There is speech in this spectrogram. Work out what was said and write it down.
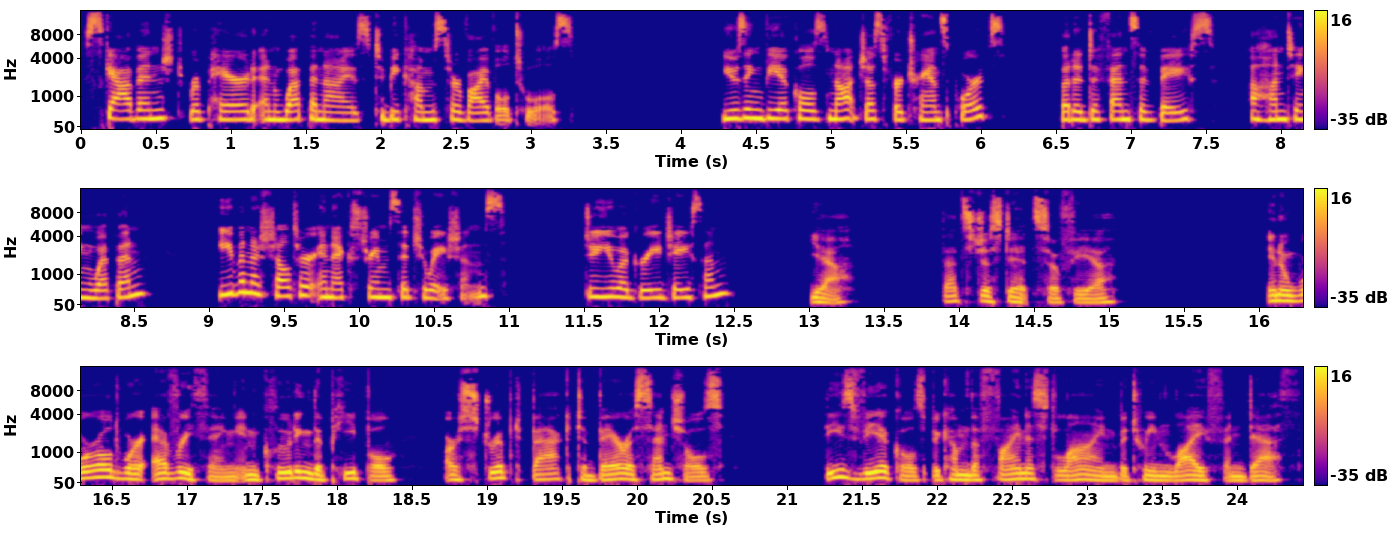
scavenged, repaired, and weaponized to become survival tools. Using vehicles not just for transports, but a defensive base, a hunting weapon, even a shelter in extreme situations. Do you agree, Jason? Yeah, that's just it, Sophia. In a world where everything, including the people, are stripped back to bare essentials, these vehicles become the finest line between life and death.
